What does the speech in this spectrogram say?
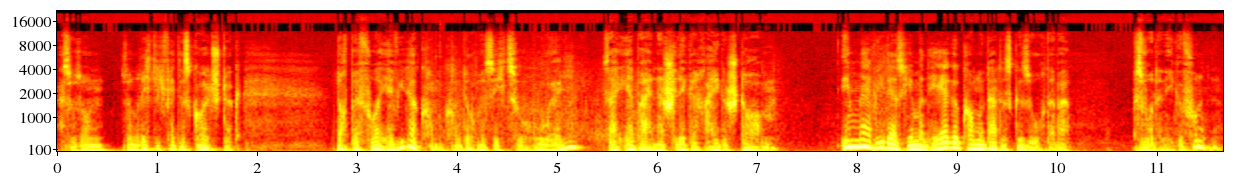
Also so ein, so ein richtig fettes Goldstück. Doch bevor er wiederkommen konnte, um es sich zu holen, sei er bei einer Schlägerei gestorben. Immer wieder ist jemand hergekommen und hat es gesucht, aber es wurde nie gefunden.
